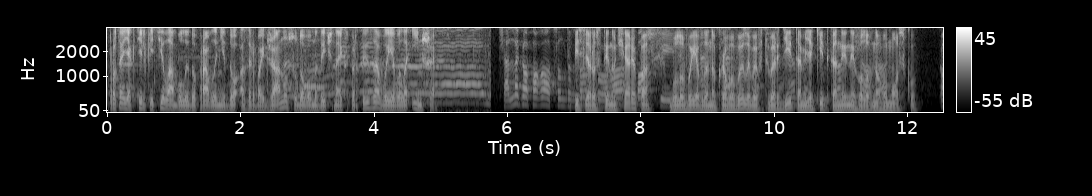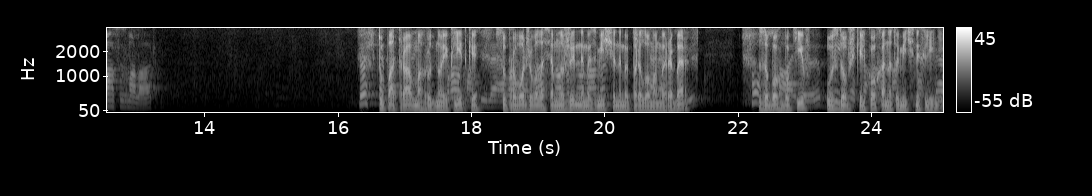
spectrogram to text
Проте, як тільки тіла були доправлені до Азербайджану, судово-медична експертиза виявила інше. Після розтину черепа було виявлено крововиливи в тверді та м'які тканини головного мозку. Тупа травма грудної клітки супроводжувалася множинними зміщеними переломами ребер з обох боків уздовж кількох анатомічних ліній.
